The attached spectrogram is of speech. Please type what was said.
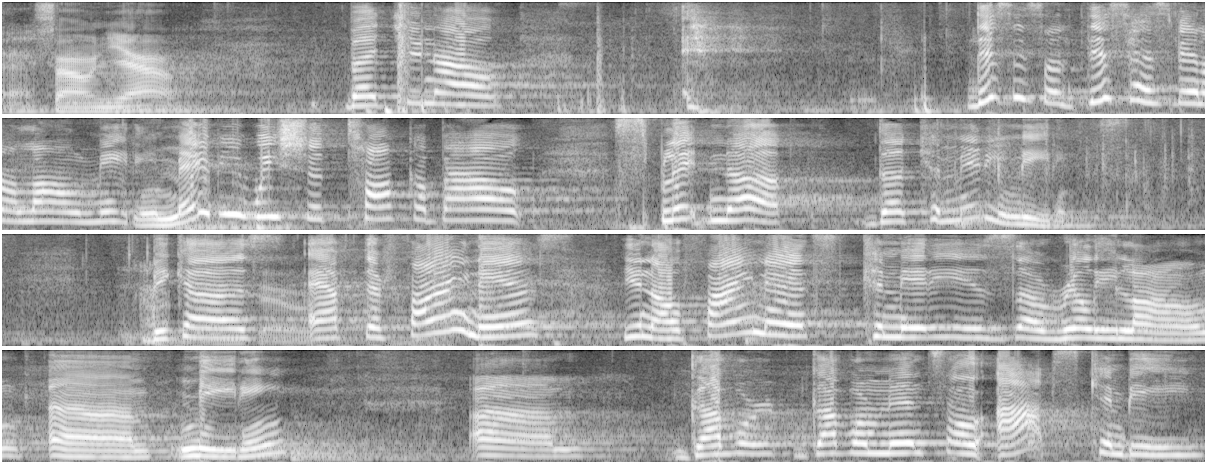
That's on y'all. But you know, this is a, this has been a long meeting. Maybe we should talk about splitting up the committee meetings. Because after finance, you know, finance committee is a really long um, meeting. Um, govern, governmental ops can be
